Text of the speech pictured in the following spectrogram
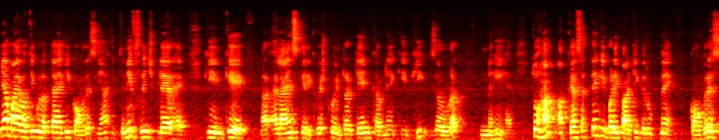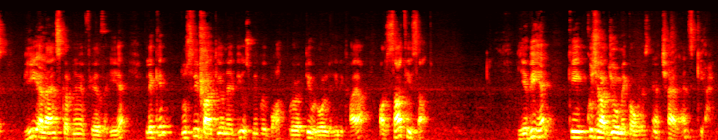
या मायावती को लगता है कि कांग्रेस यहाँ इतनी फ्रिंज प्लेयर है कि इनके अलायंस के रिक्वेस्ट को इंटरटेन करने की भी ज़रूरत नहीं है। तो हाँ आप कह सकते हैं कि बड़ी पार्टी के रूप में कांग्रेस भी अलायंस करने में फेल रही है, लेकिन दूसरी पार्टियों ने भी उसमें कोई बहुत प्रोएक्टिव रोल नहीं दिखाया और साथ ही साथ ये भी है कि कुछ राज्यों में कांग्रेस ने अच्छा अलायंस किया है।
